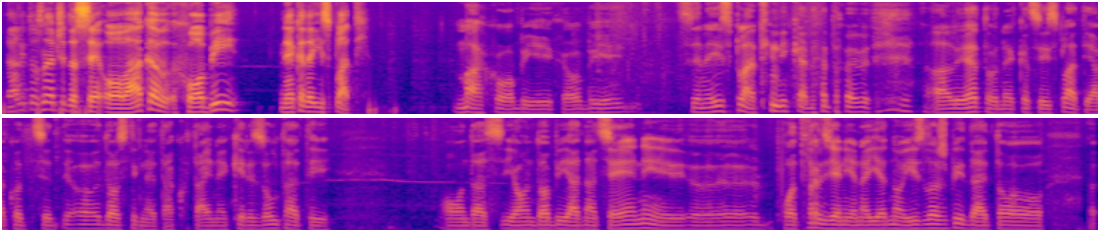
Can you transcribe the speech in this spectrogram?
Da li to znači da se ovakav hobi nekada isplati? Ma, hobi, hobi se ne isplati nikada, to je, ali eto, nekad se isplati ako se dostigne tako taj neki rezultat i onda i on dobija na ceni, e, potvrđen je na jednoj izložbi da je to e,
